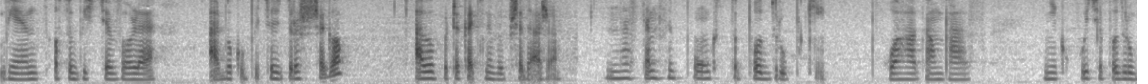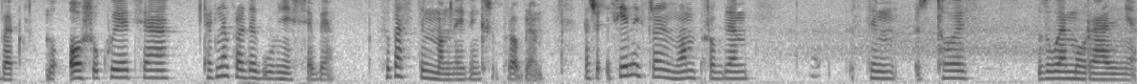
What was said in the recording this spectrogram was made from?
więc osobiście wolę albo kupić coś droższego, albo poczekać na wyprzedaże. Następny punkt to podróbki. Błagam Was, nie kupujcie podróbek, bo oszukujecie tak naprawdę głównie siebie. Chyba z tym mam największy problem. Znaczy, z jednej strony mam problem z tym, że to jest złe moralnie.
